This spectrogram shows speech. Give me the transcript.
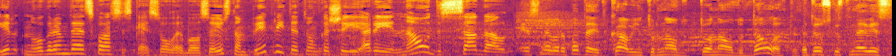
ir nogremdēts klasiskais volejbols. Vai jūs tam piekrītat, un ka šī arī naudas sadala? Es nevaru pateikt, kā viņi tur naudu, to naudu dala. Bet es uzskatu, nevis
